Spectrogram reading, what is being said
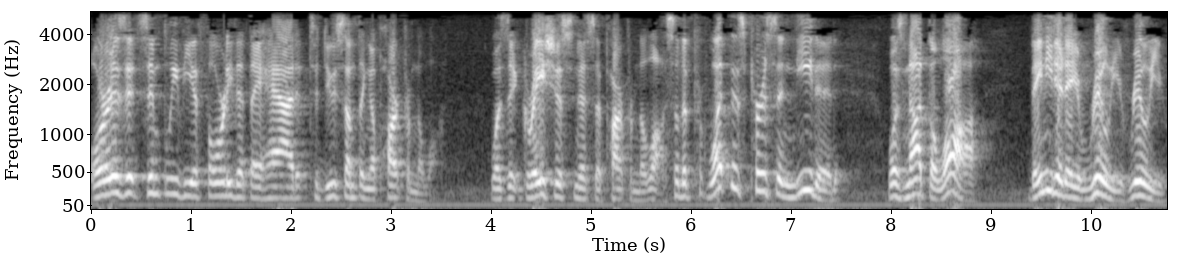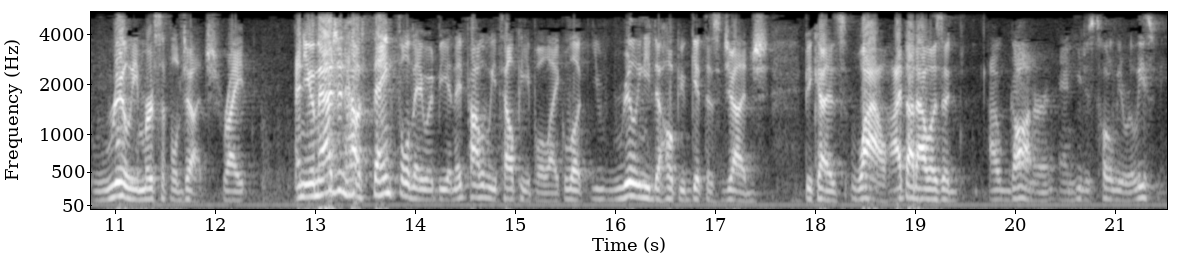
Or is it simply the authority that they had to do something apart from the law? Was it graciousness apart from the law? So, the, what this person needed was not the law. They needed a really, really, really merciful judge, right? And you imagine how thankful they would be, and they'd probably tell people, like, look, you really need to hope you get this judge because, wow, I thought I was a, a goner, and he just totally released me.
